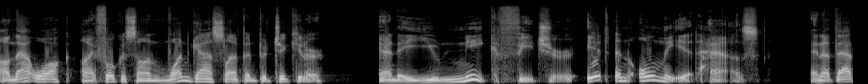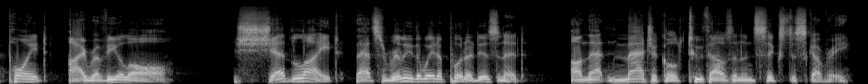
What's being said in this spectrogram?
On that walk, I focus on one gas lamp in particular and a unique feature it and only it has. And at that point, I reveal all shed light, that's really the way to put it, isn't it, on that magical 2006 discovery.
